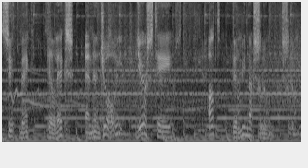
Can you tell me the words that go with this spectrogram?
Sit back, relax and enjoy your stay at the Lunar Saloon.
